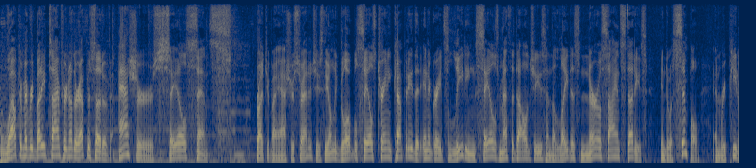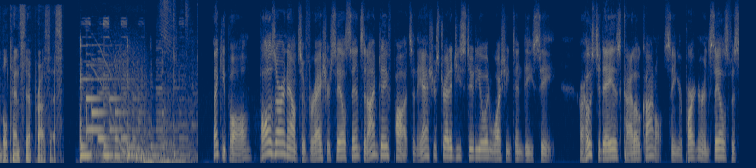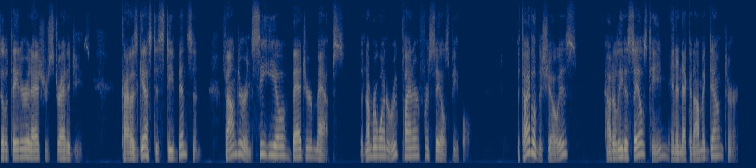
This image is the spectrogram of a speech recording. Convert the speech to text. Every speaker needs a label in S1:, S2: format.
S1: Welcome, everybody. Time for another episode of Asher Sales Sense. Brought to you by Asher Strategies, the only global sales training company that integrates leading sales methodologies and the latest neuroscience studies into a simple and repeatable 10 step process.
S2: Thank you, Paul. Paul is our announcer for Asher Sales Sense, and I'm Dave Potts in the Asher Strategy Studio in Washington, D.C. Our host today is Kyla O'Connell, Senior Partner and Sales Facilitator at Asher Strategies. Kyla's guest is Steve Benson, founder and CEO of Badger Maps, the number one route planner for salespeople. The title of the show is How to Lead a Sales Team in an Economic Downturn.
